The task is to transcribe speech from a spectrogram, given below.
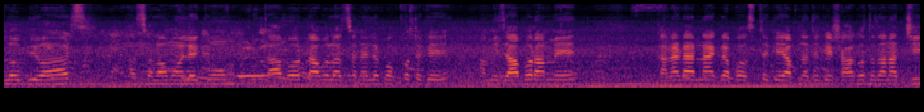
হ্যালো ভিউয়ার্স, আসসালামু আলাইকুম। জাবর ট্রাভেল চ্যানেলের পক্ষ থেকে আমি জাবর আহমেদ কানাডার নায়গ্রা ফলস থেকে আপনাদেরকে স্বাগত জানাচ্ছি।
